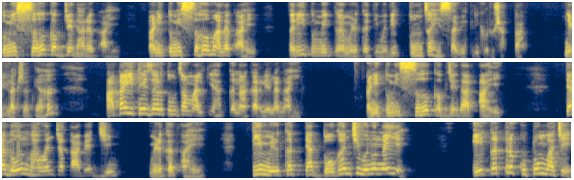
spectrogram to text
तुम्ही सहकब्जेधारक आहे आणि तुम्ही सहमालक आहे तरी तुम्ही त्या मिळकतीमधील तुमचा हिस्सा विक्री करू शकता. नीट लक्षात घ्या हा. आता इथे जर तुमचा मालकी हक्क नाकारलेला नाही आणि तुम्ही सहकब्जेदार आहे. त्या दोन भावांच्या ताब्यात जी मिळकत आहे ती मिळकत त्या दोघांची म्हणून नाहीये. एकत्र कुटुंबाचे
